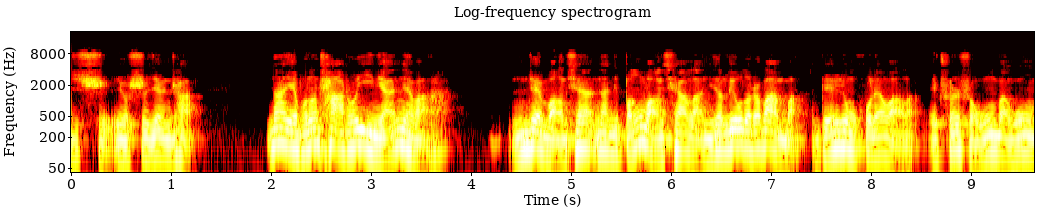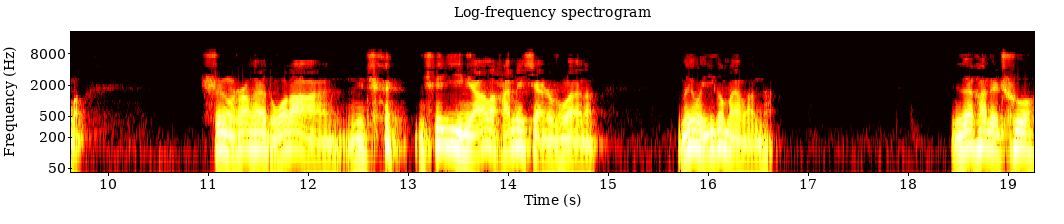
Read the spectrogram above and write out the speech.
时有时间差，那也不能差出一年去吧？你这网签，那你甭网签了，你就溜达着办吧，别用互联网了，你纯手工办公吧。石景山才多大呀？你这 你这一年了还没显示出来呢。没有一个卖完的。你再看这车，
